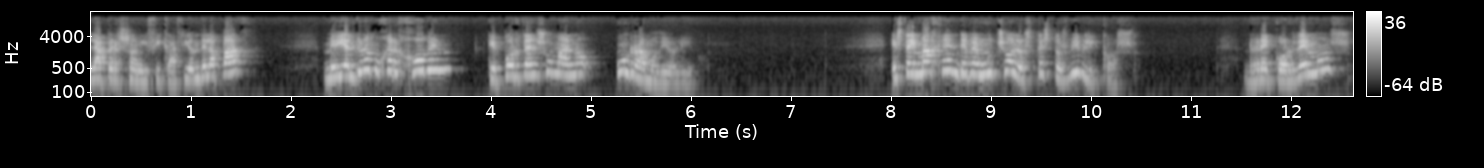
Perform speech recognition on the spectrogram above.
la personificación de la paz mediante una mujer joven que porta en su mano un ramo de olivo. Esta imagen debe mucho a los textos bíblicos. Recordemos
